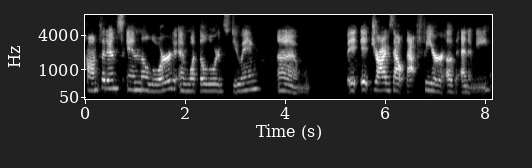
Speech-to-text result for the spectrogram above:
confidence in the Lord and what the Lord's doing. Um, it, it drives out that fear of enemy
